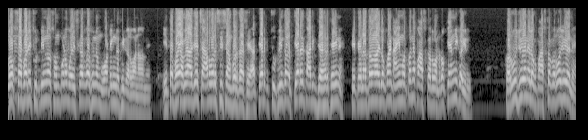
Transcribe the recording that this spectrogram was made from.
લોકસભાની ચૂંટણીનો સંપૂર્ણ બહિષ્કાર કરશું ને વોટિંગ નથી કરવાના અમે. એ તો ભાઈ અમે આજે ચાર વર્ષથી સાંભળતા છે. અત્યારે ચૂંટણી તો અત્યારે તારીખ જાહેર થઈ ને. તે પહેલા તો એ લોકોને ટાઈમ હતો ને પાસ કરવાનો. તો કેમ નહીં કર્યું? કરવું જોઈએ ને લોકો પાસ તો કરવો જોઈએ ને?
